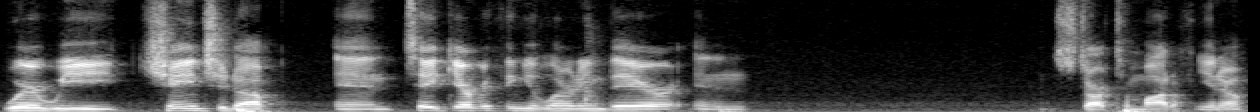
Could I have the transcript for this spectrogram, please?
where we change it up and take everything you're learning there and start to modify. You know,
